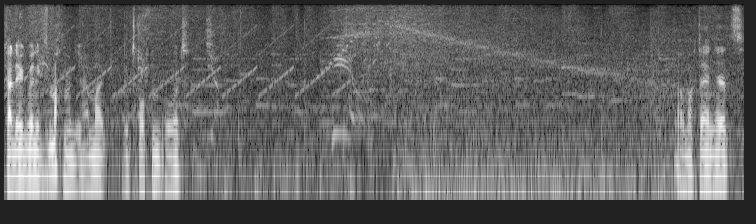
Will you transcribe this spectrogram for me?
Kann irgendwie nichts machen, wenn ich einmal getroffen wurde. Was macht er denn jetzt?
